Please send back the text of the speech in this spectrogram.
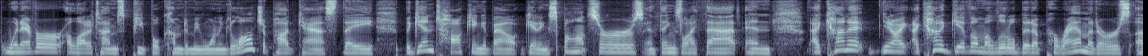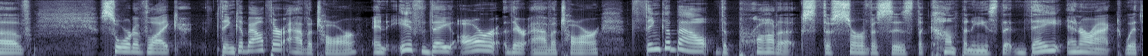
Whenever a lot of times people come to me wanting to launch a podcast, they begin talking about getting sponsors and things like that. And I kind of, you know, I, I kind of give them a little bit of parameters parameters of sort of like think about their avatar. And if they are their avatar, think about the products, the services, the companies that they interact with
